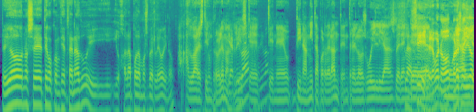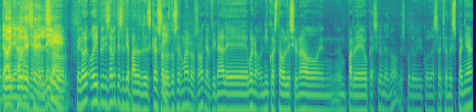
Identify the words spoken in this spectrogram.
Pero yo no sé, tengo confianza en Adu y, y ojalá podamos verle hoy, ¿no? A Duárez tiene un problema. ¿Y Y, arriba? es que ¿Arriba? tiene dinamita por delante entre los Williams, Berenguer. Claro. Sí, pero bueno, por eso digo que a hoy puede ser el día. jugador. pero hoy, hoy precisamente es el día para dar descanso a Sí. los dos hermanos, ¿no? Que al final, eh, bueno, Nico ha estado lesionado en un par de ocasiones, ¿no? Después de venir con la selección de España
